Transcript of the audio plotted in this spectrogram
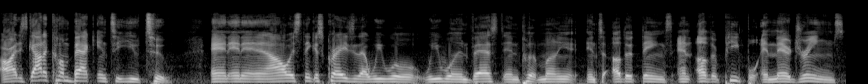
All right, it's got to come back into you too. And, and and I always think it's crazy that we will we will invest and put money into other things and other people and their dreams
